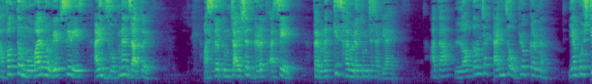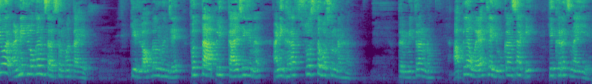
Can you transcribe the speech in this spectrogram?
हा फक्त मोबाईलवर वेब सिरीज आणि झोपण्यात जातोय? असं जर तुमच्या आयुष्यात घडत असेल तर नक्कीच हा व्हिडिओ तुमच्यासाठी आहे. आता लॉकडाऊनच्या टाइमचा उपयोग करणं या गोष्टीवर अनेक लोकांचं असं मत आहे की लॉकडाऊन म्हणजे फक्त आपली काळजी घेणं आणि घरात स्वस्त बसून राहणं. तर मित्रांनो आपल्या वयातल्या युवकांसाठी हे खरंच नाहीये.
